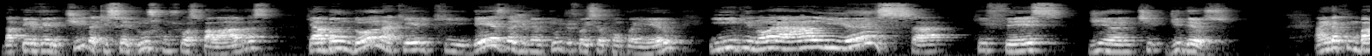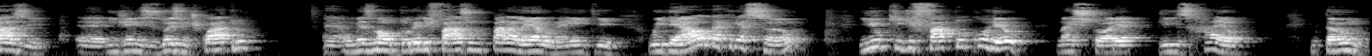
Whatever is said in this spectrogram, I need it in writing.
da pervertida que seduz com suas palavras, que abandona aquele que desde a juventude foi seu companheiro e ignora a aliança que fez diante de Deus. Ainda com base é, em Gênesis 2:24, é, o mesmo autor ele faz um paralelo né, entre o ideal da criação e o que de fato ocorreu na história de Israel. Então,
